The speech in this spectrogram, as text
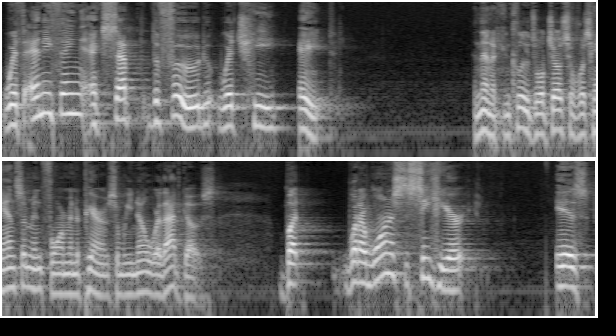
with anything except the food which he ate. And then it concludes well, Joseph was handsome in form and appearance, and we know where that goes. But what I want us to see here is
